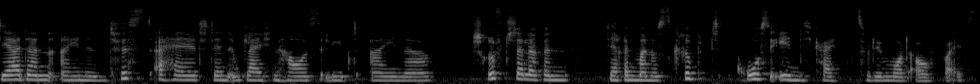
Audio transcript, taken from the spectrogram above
der dann einen Twist erhält, denn im gleichen Haus lebt eine Schriftstellerin, deren Manuskript große Ähnlichkeit zu dem Mord aufweist.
